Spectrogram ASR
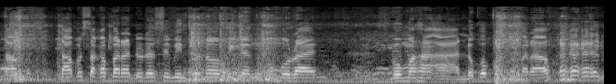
tapos tapos nakabarado ng simento no? Biglang umuran bumaha ah loko po kabarawan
